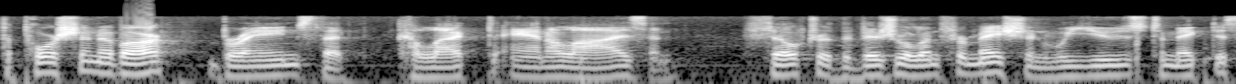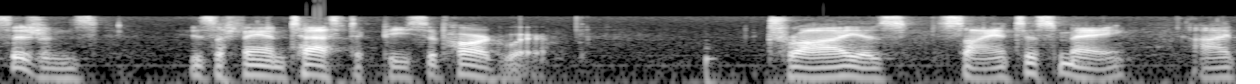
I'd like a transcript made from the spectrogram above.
the portion of our brains that collect, analyze, and filter the visual information we use to make decisions is a fantastic piece of hardware. Try as scientists may, I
